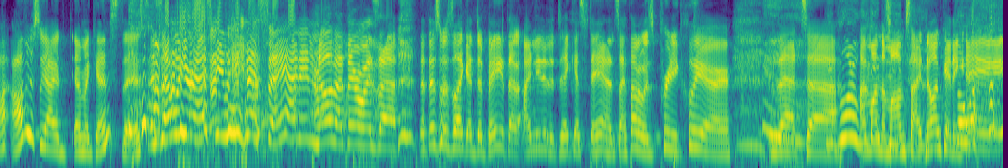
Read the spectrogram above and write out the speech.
I, obviously, I am against this. Is that what you're asking me to say? I didn't know that there was a that this was like a debate that I needed to take a stance. I thought it was pretty clear that uh, I'm on the mom side. No, I'm kidding. No. Hey,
